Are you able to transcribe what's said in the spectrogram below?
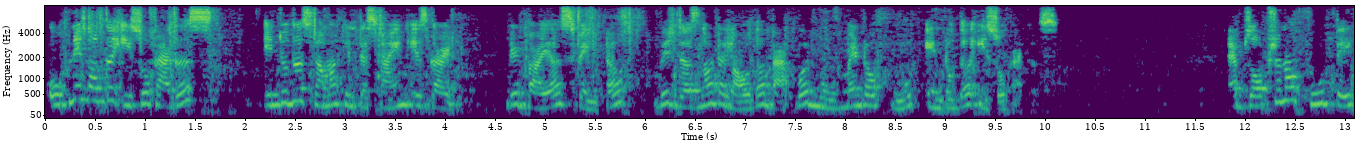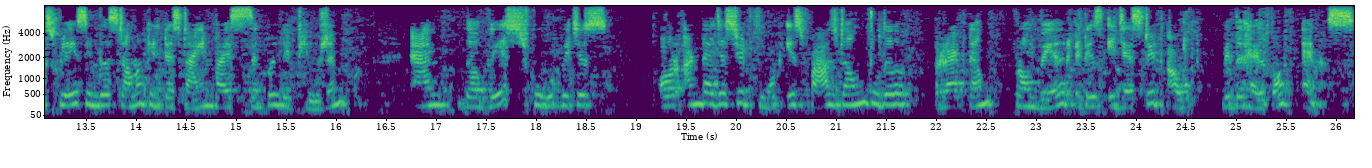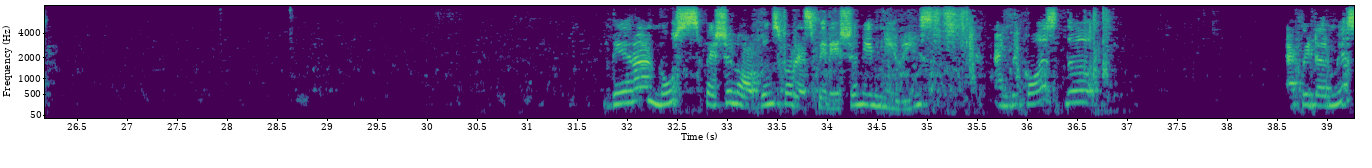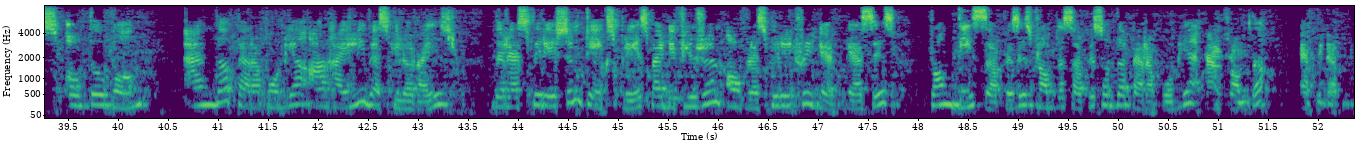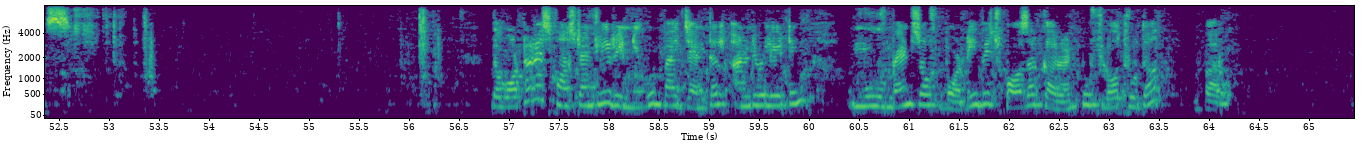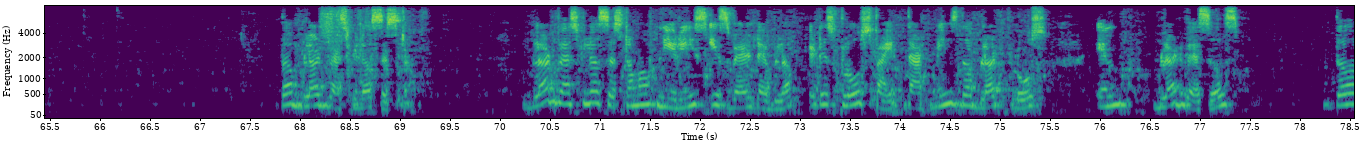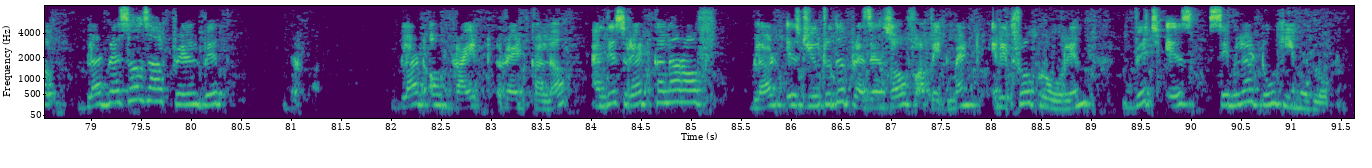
opening of the esophagus into the stomach intestine is by a sphincter which does not allow the backward movement of food into the esophagus. Absorption of food takes place in the stomach intestine by simple diffusion and the waste food which is or undigested food is passed down to the rectum from where it is egested out with the help of anus. There are no special organs for respiration in nereis and because the epidermis of the worm and the parapodia are highly vascularized, the respiration takes place by diffusion of respiratory gases from these surfaces, from the surface of the parapodia and from the epidermis. The water is constantly renewed by gentle undulating movements of body which cause a current to flow through the burrow. The blood vascular system. Blood vascular system of Nereis is well developed. It is closed type. That means the blood flows in blood vessels. The blood vessels are filled with blood of bright red color and this red color of blood is due to the presence of a pigment erythrocruorin which is similar to hemoglobin.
